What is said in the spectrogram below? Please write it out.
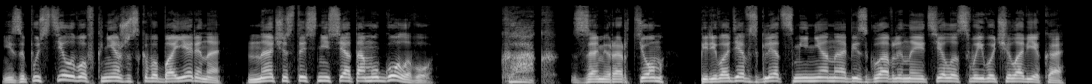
и запустил его в княжеского боярина, начисто снеся тому голову. «Как?» — замер Артем, переводя взгляд с меня на обезглавленное тело своего человека.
